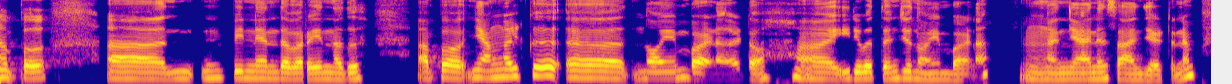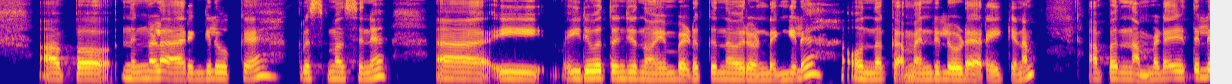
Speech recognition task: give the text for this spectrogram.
അപ്പോൾ പിന്നെ എന്താ പറയുന്നത്? അപ്പോൾ ഞങ്ങൾക്ക് നൊയമ്പാണ് കേട്ടോ. ഇരുപത്തഞ്ച് നൊയമ്പാണ്. ഞാനും സാഞ്ചേട്ടനും. അപ്പോൾ നിങ്ങൾ ആരെങ്കിലുമൊക്കെ ക്രിസ്മസിന് ഈ ഇരുപത്തഞ്ച് നോയമ്പ് എടുക്കുന്നവരുണ്ടെങ്കിൽ ഒന്ന് കമന്റിലൂടെ അറിയിക്കണം. അപ്പം നമ്മുടെ ഇതിൽ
